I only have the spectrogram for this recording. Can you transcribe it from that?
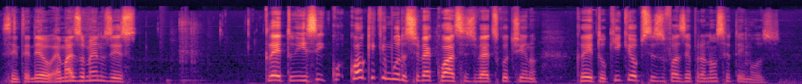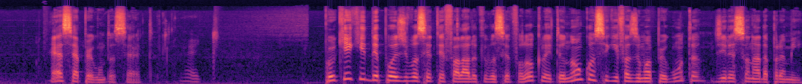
Você entendeu? É mais ou menos isso. Cleito, e se, qu- qual que, que muda se tiver quatro, se estiver discutindo? Cleito, o que, que eu preciso fazer para não ser teimoso? Essa é a pergunta certa. Por que, que depois de você ter falado o que você falou, Cleiton, eu não consegui fazer uma pergunta direcionada para mim?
